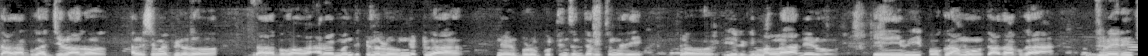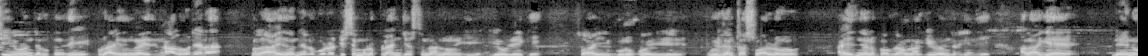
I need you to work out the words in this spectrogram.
దాదాపుగా జిల్లాలో తలసీమ పిల్లలు దాదాపుగా అరవై మంది పిల్లలు ఉన్నట్టుగా నేను ఇప్పుడు గుర్తించడం జరుగుతున్నది. సో వీరికి మళ్ళా నేను ఈ ఈ ప్రోగ్రాము దాదాపుగా జూలై నుంచి ఇవ్వడం జరుగుతుంది. ఇప్పుడు ఐదు ఐదు నాలుగో నెల మళ్ళీ ఐదో నెల కూడా డిసెంబర్లో ప్లాన్ చేస్తున్నాను ఈ ఈవినింగ్కి సో ఈ గ్రూప్ ఈ గురుజన్ ట్రస్ట్ వాళ్ళు ఐదు నెలల ప్రోగ్రాం నాకు ఇవ్వడం జరిగింది. అలాగే నేను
